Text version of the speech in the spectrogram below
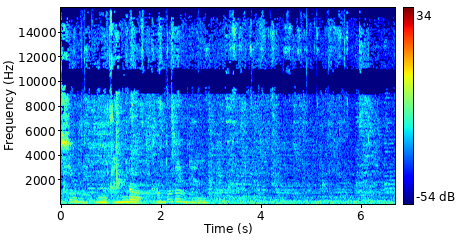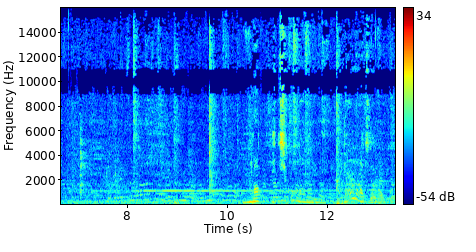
味しいよね。うん感動。感動だよね、うまっ。いちごなのに。何の味だろうこれ。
